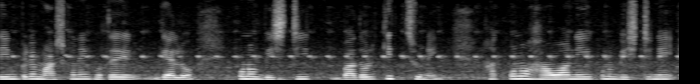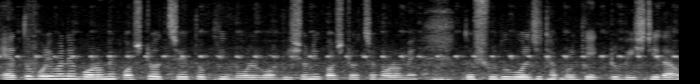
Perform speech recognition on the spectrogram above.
দিন, প্রায় মাসখানেক হতে গেল, কোনো বৃষ্টি বাদল কিচ্ছু নেই। কোনো হাওয়া নেই, কোনো বৃষ্টি নেই। এত পরিমাণে গরমে কষ্ট হচ্ছে, তো কি বলব? ভীষণই কষ্ট হচ্ছে গরমে। তো শুধু বলছি ঠাকুরকে একটু বৃষ্টি দাও।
